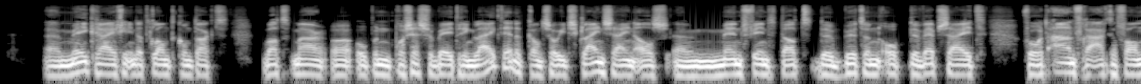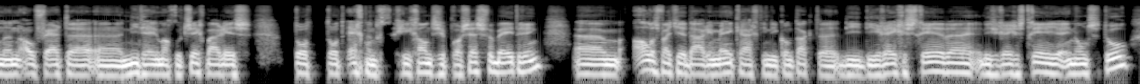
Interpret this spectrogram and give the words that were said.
uh, meekrijgen in dat klantcontact, wat maar uh, op een procesverbetering lijkt. Hè. Dat kan zoiets kleins zijn als uh, men vindt dat de button op de website voor het aanvragen van een offerte niet helemaal goed zichtbaar is, tot, tot echt een gigantische procesverbetering. Um, alles wat je daarin meekrijgt in die contacten, die, die, registreer, die registreer je in onze tool.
